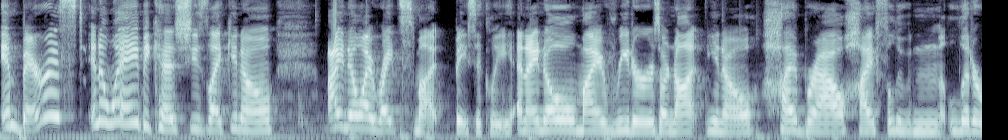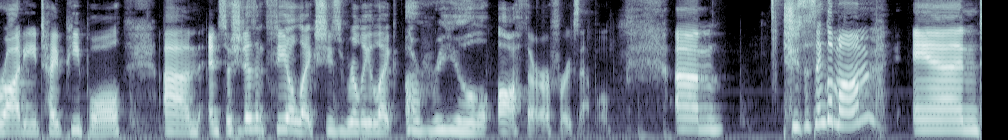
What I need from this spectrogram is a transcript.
embarrassed in a way because she's like you know I know I write smut basically, and I know my readers are not, you know, highbrow, highfalutin, literati type people, um, and so she doesn't feel like she's really like a real author, for example. Um, she's a single mom, and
